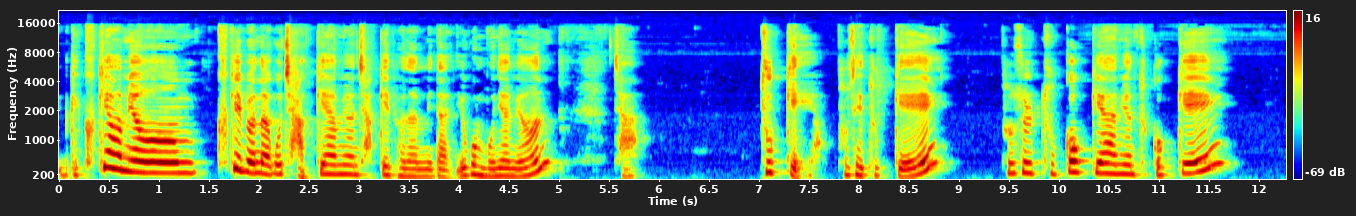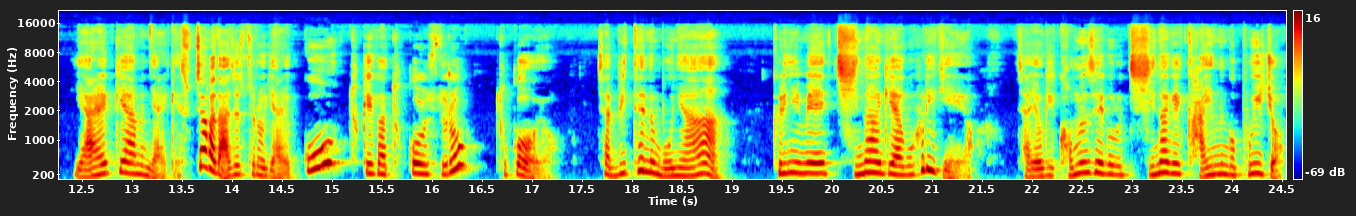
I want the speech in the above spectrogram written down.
이렇게 크게 하면 크게 변하고 작게 하면 작게 변합니다. 이건 뭐냐면 자 두께예요. 붓의 두께. 붓을 두껍게 하면 두껍게 얇게 하면 얇게. 숫자가 낮을수록 얇고 두께가 두꺼울수록 두꺼워요. 자, 밑에는 뭐냐? 그림에 진하게 하고 흐리게예요. 자, 여기 검은색으로 진하게 가 있는 거 보이죠?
